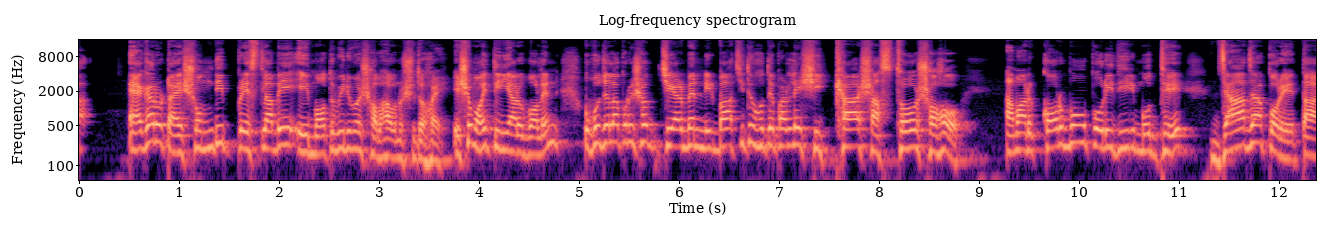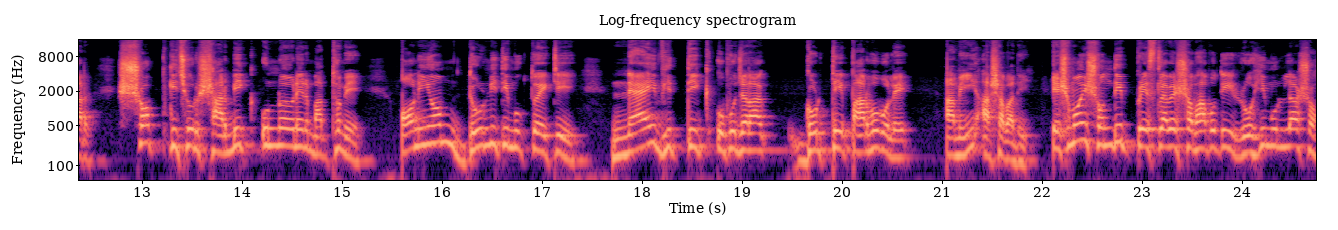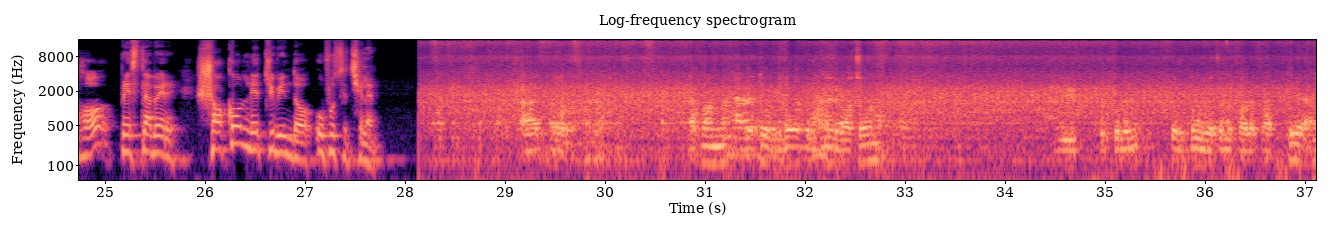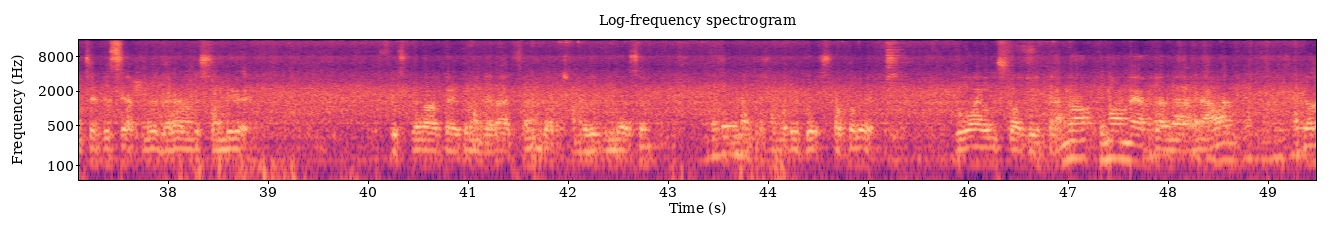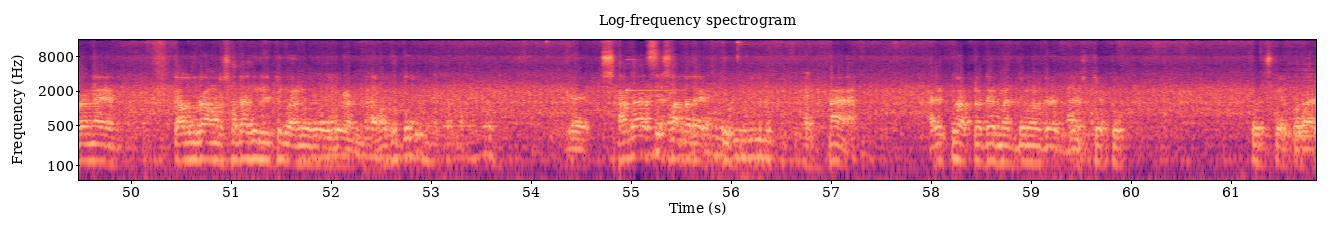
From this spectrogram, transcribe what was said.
এগারোটায় সন্দীপ প্রেস ক্লাবে এই মতবিনিময় সভা অনুষ্ঠিত হয়। এ সময় তিনি আরও বলেন, উপজেলা পরিষদ চেয়ারম্যান নির্বাচিত হতে পারলে শিক্ষা, স্বাস্থ্য সহ আমার কর্মপরিধির মধ্যে যা যা পড়ে তার সব কিছুর সার্বিক উন্নয়নের মাধ্যমে অনিয়ম দুর্নীতিমুক্ত একটি ন্যায়ভিত্তিক উপজেলা গড়তে পারব বলে আমি আশাবাদী। এ সময় সন্দীপ প্রেস ক্লাবের সভাপতি রহিমুল্লাহ সহ প্রেস ক্লাবের সকল নেতৃবৃন্দ উপস্থিত ছিলেন। আমি আপনারা যারা আমাদের আছেন, যারা আছেন আপনার সাংবাদিকদের সকলে দোয়া এবং সহযোগিতা আমি কোনো অন্যায় আপনার না আমি আমার ধরনের কালুরা আমার সাদা করে একটু আমি ওই ধরনের না। আমাকে তো সাদা আছে সাদার একটু। হ্যাঁ আরেকটু আপনাদের মাধ্যমে একটু পরিষ্কার করা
